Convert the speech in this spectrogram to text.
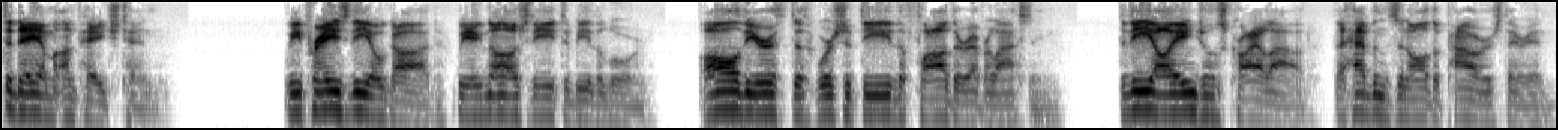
Te Deum on page 10. We praise thee, O God. We acknowledge thee to be the Lord. All the earth doth worship thee, the Father everlasting. To thee all angels cry aloud, the heavens and all the powers therein.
